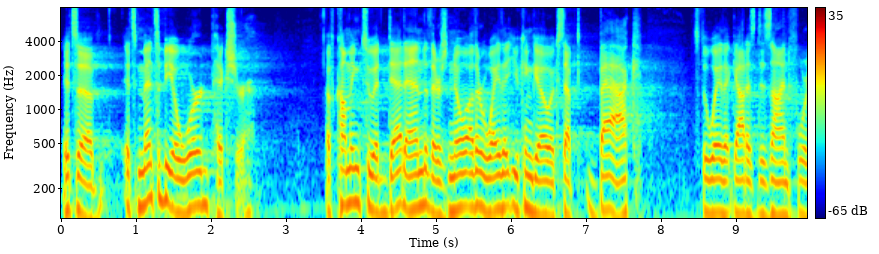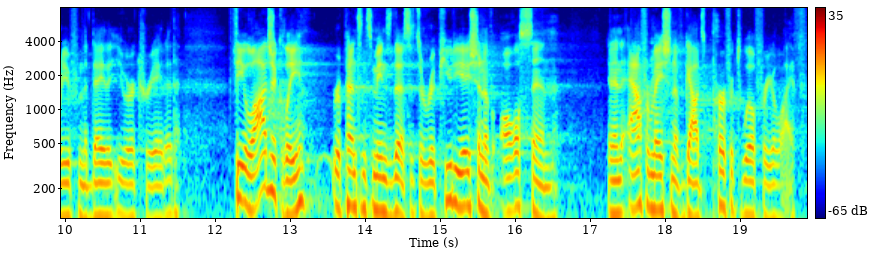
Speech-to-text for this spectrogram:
It's, a, it's meant to be a word picture of coming to a dead end. There's no other way that you can go except back to the way that God has designed for you from the day that you were created. Theologically, repentance means this it's a repudiation of all sin and an affirmation of God's perfect will for your life.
